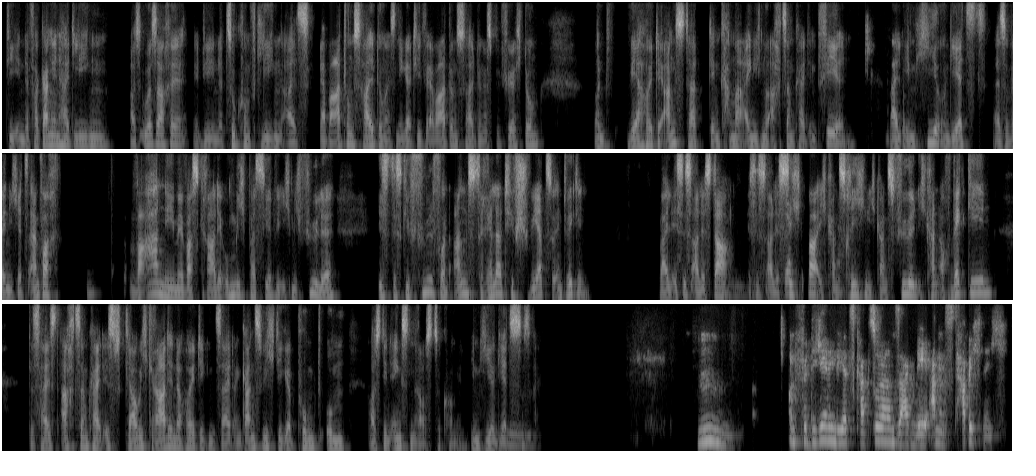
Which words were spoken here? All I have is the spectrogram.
die in der Vergangenheit liegen als Ursache, die in der Zukunft liegen als Erwartungshaltung, als negative Erwartungshaltung, als Befürchtung. Und wer heute Angst hat, dem kann man eigentlich nur Achtsamkeit empfehlen, weil im Hier und Jetzt, also wenn ich jetzt einfach wahrnehme, was gerade um mich passiert, wie ich mich fühle, ist das Gefühl von Angst relativ schwer zu entwickeln, weil es ist alles da, es ist alles ja. sichtbar, ich kann es riechen, ich kann es fühlen, ich kann auch weggehen. Das heißt, Achtsamkeit ist, glaube ich, gerade in der heutigen Zeit ein ganz wichtiger Punkt, um aus den Ängsten rauszukommen, im Hier und Jetzt hm. zu sein. Hm. Und für diejenigen, die jetzt gerade zuhören, sagen, nee, Angst habe ich nicht.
